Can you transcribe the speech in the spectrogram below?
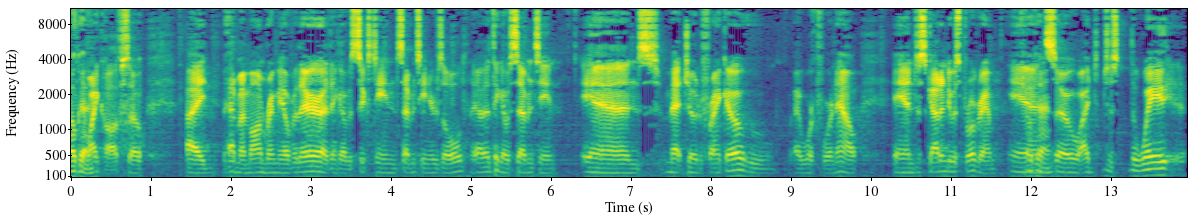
okay. from Wyckoff. So I had my mom bring me over there. I think I was 16, 17 years old. I think I was 17 and met Joe DeFranco, who I work for now, and just got into his program. And okay. so I just the way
